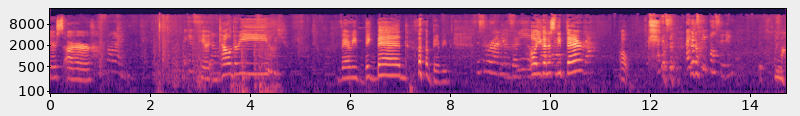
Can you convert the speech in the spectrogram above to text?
Here's our Fine. I can here in. Calgary. Very big bed. Very. This is where I'm gonna bed. Oh, you're gonna sleep there? Yeah. Oh. I can, s- I can sleep while sitting. It's fine.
